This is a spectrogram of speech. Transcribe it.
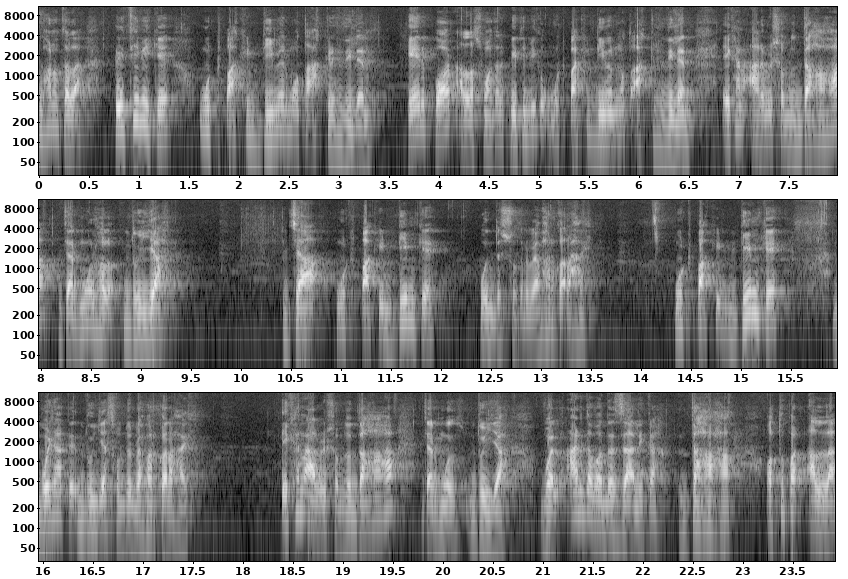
ওয়া পৃথিবীকে উট পাখির ডিমের মতো আকৃতি দিলেন। এরপর আল্লাহ সুবহানাহু পৃথিবীকে উট পাখির ডিমের মতো আকৃতি দিলেন। এখানে আরবি শব্দ দাহাহা, যার মূল হলো দুইয়া যা উট পাখির ডিমকে উদ্দেশ্য করে ব্যবহার করা হয়। উট পাখির ডিমকে বোঝাতে দুইয়া শব্দের ব্যবহার করা হয়। এখানে আরবি শব্দ দাহাহা, যার মূল দুইয়া ওয়াল আর্দাবাদা জালিকা দাহাহা, অতপর আল্লাহ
